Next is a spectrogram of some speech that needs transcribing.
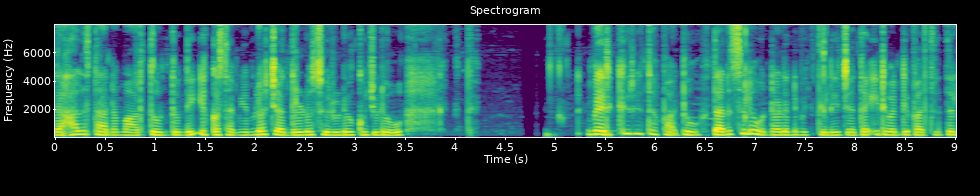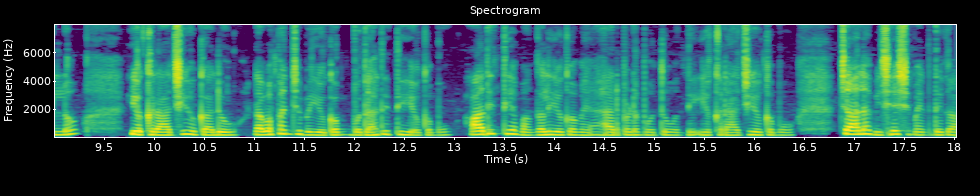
గ్రహాల స్థానం మారుతూ ఉంటుంది. ఈ యొక్క సమయంలో చంద్రుడు సూర్యుడు కుజుడు మెర్క్యూరీతో పాటు ధనుసులో ఉన్నాడని మీకు తెలియజేద్దాం? ఇటువంటి పరిస్థితుల్లో ఈ యొక్క రాజయోగాలు నవపంచమ యుగం బుధాదిత్య యోగము ఆదిత్య మంగళ యుగం ఏర్పడబోతూ ఉంది. ఈ యొక్క రాజయోగము చాలా విశేషమైనదిగా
